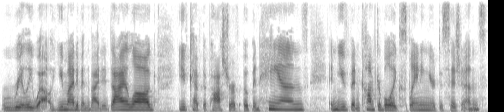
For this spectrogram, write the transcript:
really well. You might have invited dialogue, you've kept a posture of open hands, and you've been comfortable explaining your decisions.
